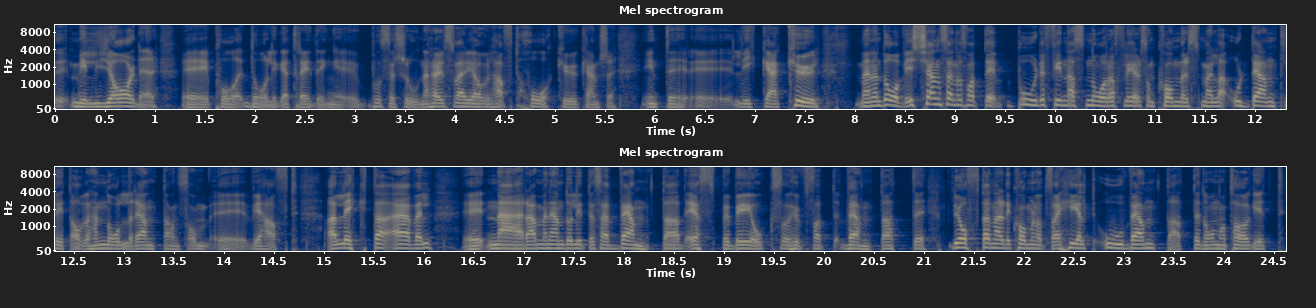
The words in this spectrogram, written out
eh, miljarder eh, på dåliga tradingpositioner. Här i Sverige har vi haft HQ, kanske inte eh, lika kul. Men ändå, vi känns ändå som att det borde finnas några fler som kommer smälla ordentligt av den här nollräntan som eh, vi haft. Alecta är väl eh, nära, men ändå lite så här väntad. SBB också hyfsat väntat. Det är ofta när det kommer något så här helt oväntat, där någon har tagit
